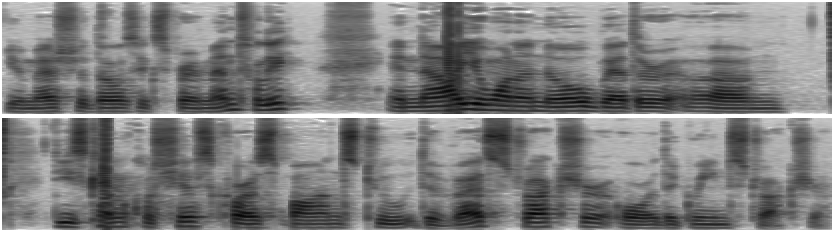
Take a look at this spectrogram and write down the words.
You measure those experimentally and now you want to know whether um, these chemical shifts correspond to the red structure or the green structure.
